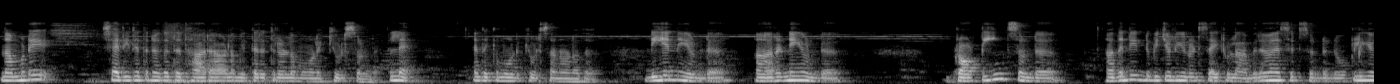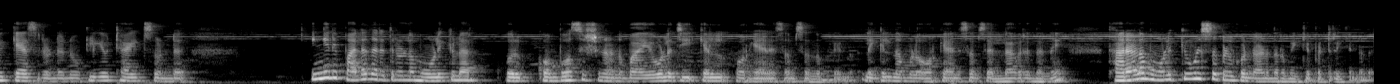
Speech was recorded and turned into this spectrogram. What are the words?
നമ്മുടെ ശരീരത്തിനകത്ത് ധാരാളം ഇത്തരത്തിലുള്ള മോളിക്യൂൾസ് ഉണ്ട് അല്ലേ? എന്തൊക്കെ മോളിക്യൂൾസ് ആണുള്ളത് ഡി എൻ എ ഉണ്ട് ആർ എൻ എ ഉണ്ട് പ്രോട്ടീൻസ് ഉണ്ട് അതിന്റെ ഇൻഡിവിജ്വൽ യൂണിറ്റ്സ് ആയിട്ടുള്ള അമിനോ ആസിഡ്സ് ഉണ്ട് ന്യൂക്ലിയോയിക് ആസിഡ് ഉണ്ട് ന്യൂക്ലിയോടൈഡ്സ് ഉണ്ട്. ഇങ്ങനെ പലതരത്തിലുള്ള മോളിക്കുലർ ഒരു കോമ്പോസിഷനാണ് ബയോളജിക്കൽ ഓർഗാനിസംസ് എന്ന് പറയുന്നത്. അല്ലെങ്കിൽ നമ്മൾ ഓർഗാനിസംസ് എല്ലാവരും തന്നെ ധാരാളം മോളിക്യൂൾസുകൾ കൊണ്ടാണ് നിർമ്മിക്കപ്പെട്ടിരിക്കുന്നത്.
